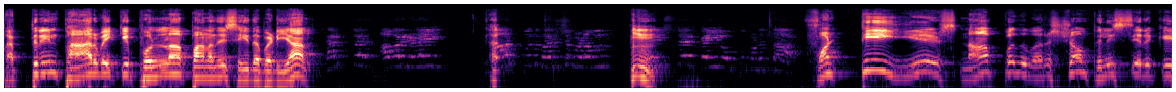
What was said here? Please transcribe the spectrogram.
கத்தரின் ஆ பார்வைக்கு பொல்லாப்பானதை செய்தபடியால். நாற்பது ஃபார்ட்டி இயர்ஸ் நாற்பது வருஷம் பெலிஸ்தியருக்கு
